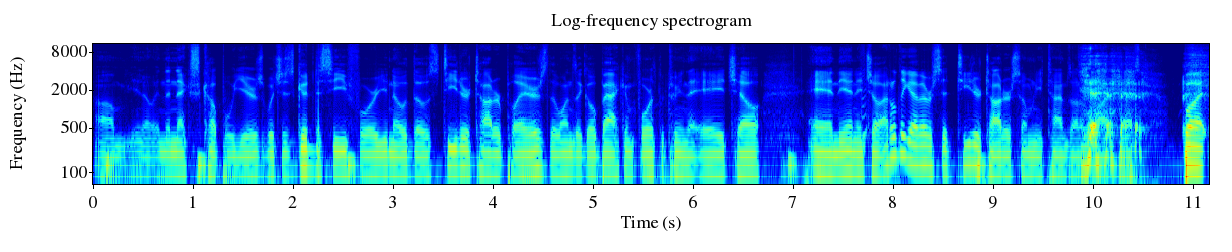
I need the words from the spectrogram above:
Um, you know, in the next couple years, which is good to see for you know those teeter totter players, the ones that go back and forth between the AHL and the NHL. I don't think I've ever said teeter totter so many times on a podcast, but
